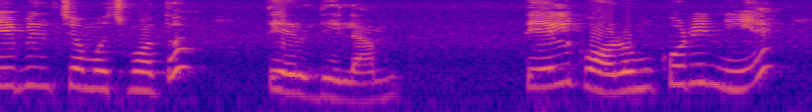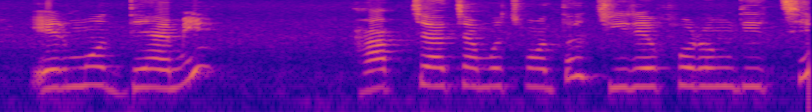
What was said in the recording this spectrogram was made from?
টেবিল চামচ মতো তেল দিলাম। তেল গরম করে নিয়ে এর মধ্যে আমি হাফ চা চামচ মতো জিরে ফোড়ন দিচ্ছি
